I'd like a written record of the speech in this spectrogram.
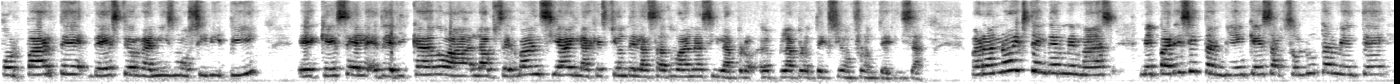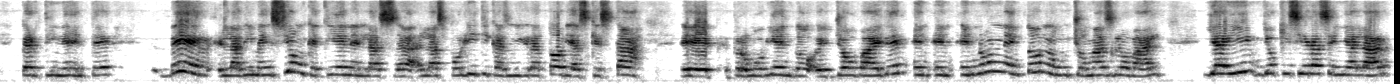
por parte de este organismo CBP, eh, que es el dedicado a la observancia y la gestión de las aduanas y la, eh, la protección fronteriza. Para no extenderme más, me parece también que es absolutamente pertinente ver la dimensión que tienen las, ah, las políticas migratorias que está eh, promoviendo eh, Joe Biden en, en, un entorno mucho más global. Y ahí yo quisiera señalar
